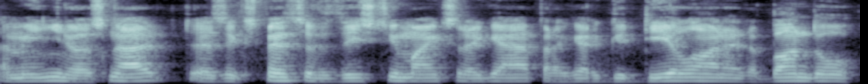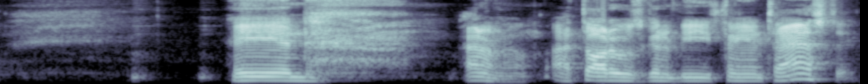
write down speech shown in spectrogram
I mean, you know, it's not as expensive as these two mics that I got, but I got a good deal on it, a bundle, and I don't know. I thought it was going to be fantastic,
